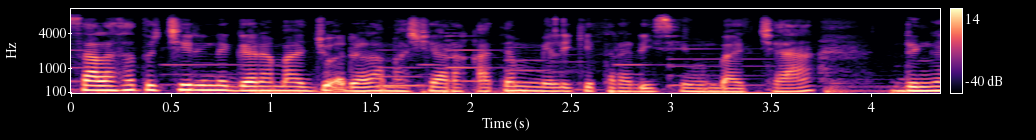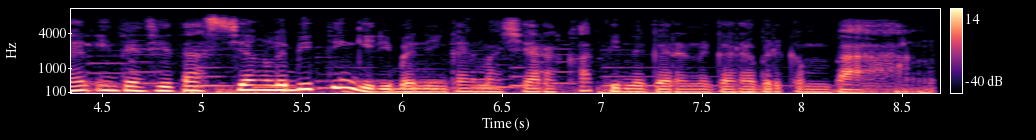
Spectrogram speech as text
Salah satu ciri negara maju adalah masyarakatnya memiliki tradisi membaca dengan intensitas yang lebih tinggi dibandingkan masyarakat di negara-negara berkembang.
